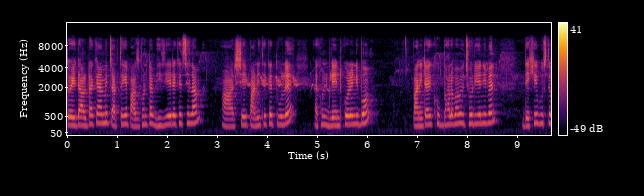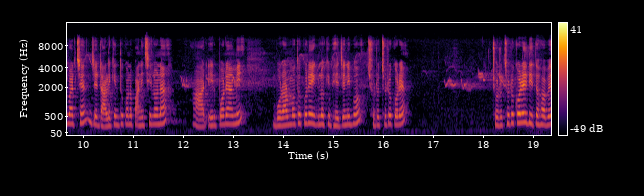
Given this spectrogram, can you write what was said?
তো এই ডালটাকে আমি চার থেকে পাঁচ ঘণ্টা ভিজিয়ে রেখেছিলাম। আর সেই পানি থেকে তুলে এখন ব্লেন্ড করে নিব। পানিটাকে খুব ভালোভাবে ঝরিয়ে নেবেন। দেখেই বুঝতে পারছেন যে ডালে কিন্তু কোনো পানি ছিল না। আর এরপরে আমি বোড়ার মতো করে এগুলোকে ভেজে নিব, ছোট ছোট করে। ছোট ছোট করেই দিতে হবে,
